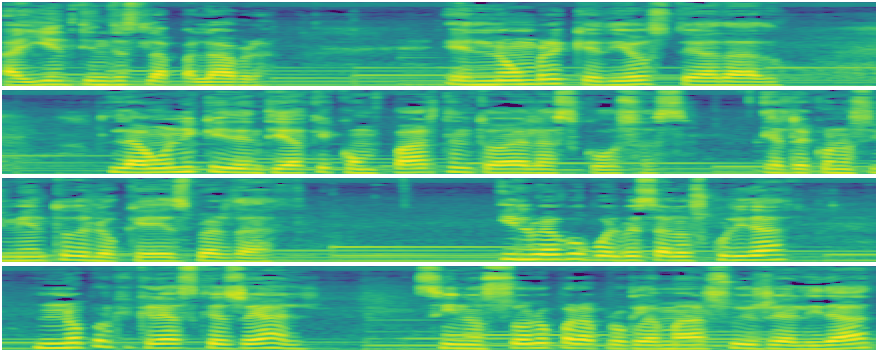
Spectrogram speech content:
Ahí entiendes la palabra, el nombre que Dios te ha dado, la única identidad que comparten todas las cosas, el reconocimiento de lo que es verdad. Y luego vuelves a la oscuridad, no porque creas que es real, sino solo para proclamar su irrealidad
